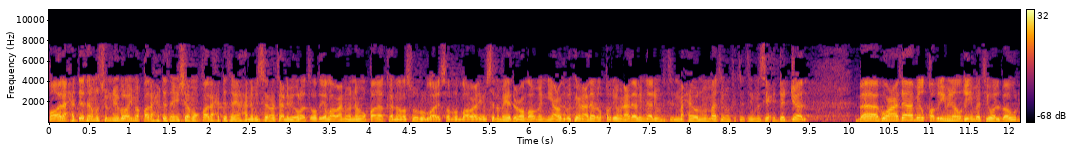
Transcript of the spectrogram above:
قال حدثنا مسلم بن إبراهيم قال حدثني هشام قال حدثني حنا بن سلمة عن أبي هريرة رضي الله عنه أنه قال كان رسول الله صلى الله عليه وسلم يدعو اللهم اني اعوذ بك من عذاب القبر ومن عذاب النار ومن فتنه المحيا والممات ومن فتنة المسيح الدجال. باب عذاب القبر من الغيبة والبول.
